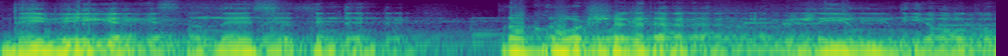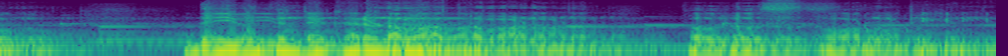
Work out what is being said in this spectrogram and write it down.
ദൈവിക സന്ദേശത്തിന്റെ പ്രഘോഷകരാകാനുള്ള വിളിയും നിയോഗവും ദൈവത്തിന്റെ കരുണ മാത്രമാണെന്ന് പൗലോസ് ഓർമ്മിപ്പിക്കുന്നു.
